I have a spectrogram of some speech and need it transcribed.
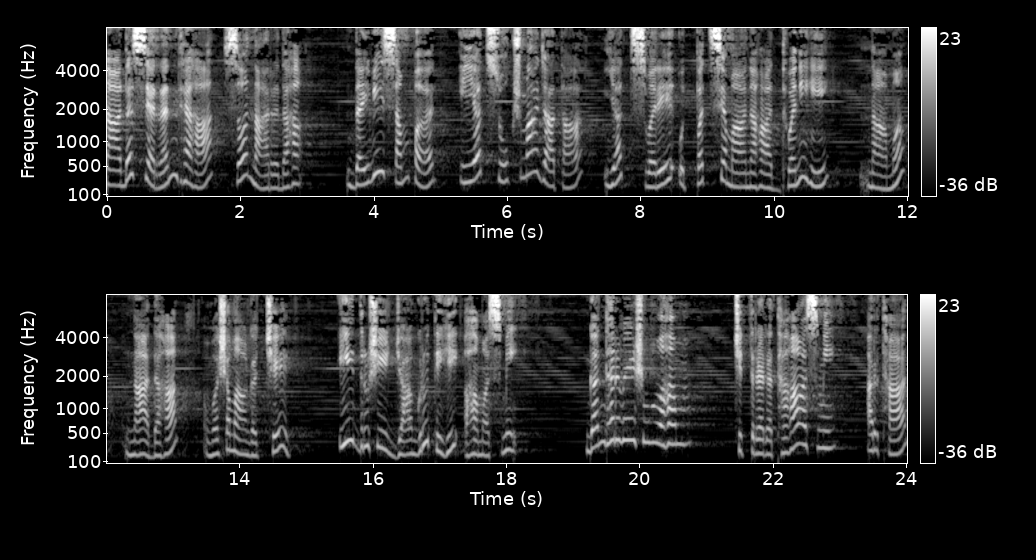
नादस्य रन्ध्रः स नारदः। दैवी सम्पद् इयत् सूक्ष्मा जाता यत् स्वरे उत्पत्स्यमानः ध्वनिः नाम नादः वशमागच्छेत् ईदृशी जागृतिः अहमस्मि। गन्धर्वेषु अहम् चित्ररथः अस्मि। अर्थात्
